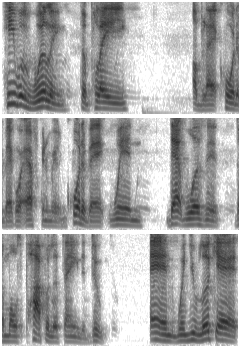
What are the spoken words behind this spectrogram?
he was willing to play a black quarterback or African American quarterback when that wasn't the most popular thing to do. And when you look at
